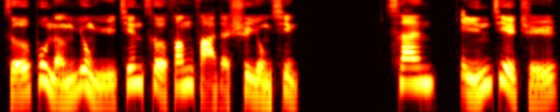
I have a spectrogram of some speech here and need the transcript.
则不能用于监测方法的适用性。三、临界值，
